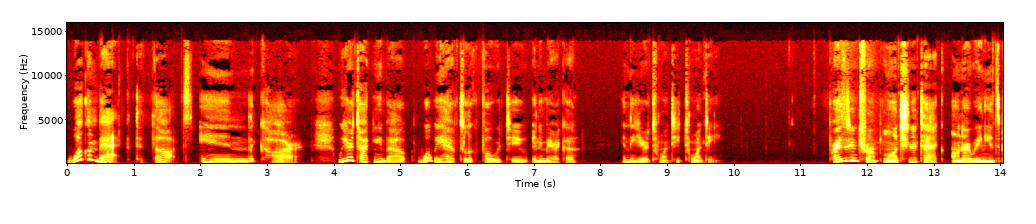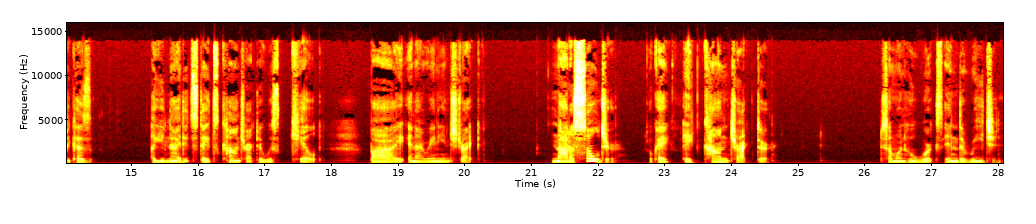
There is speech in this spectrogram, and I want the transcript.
Welcome back to Thoughts in the Car. We are talking about what we have to look forward to in America in the year 2020. President Trump launched an attack on Iranians because a United States contractor was killed by an Iranian strike. not a soldier, okay? A contractor, someone who works in the region.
